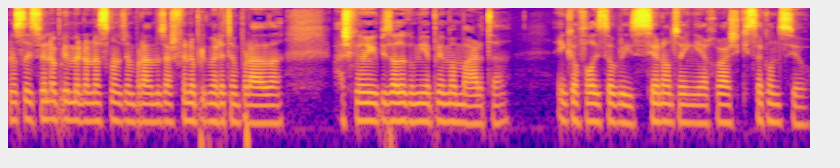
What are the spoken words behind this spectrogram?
Não sei se foi na primeira ou na segunda temporada, mas acho que foi na primeira temporada. Acho que foi um episódio com a minha prima Marta, em que eu falei sobre isso. Se eu não estou em erro, eu acho que isso aconteceu.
